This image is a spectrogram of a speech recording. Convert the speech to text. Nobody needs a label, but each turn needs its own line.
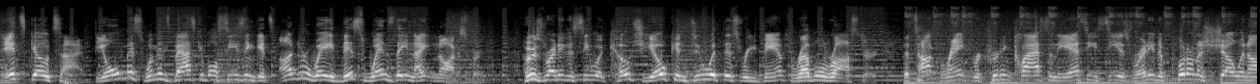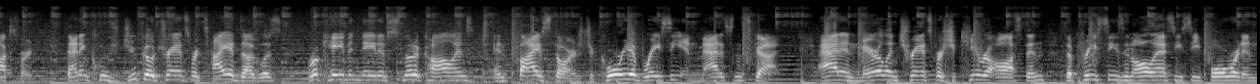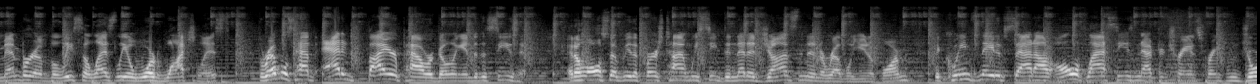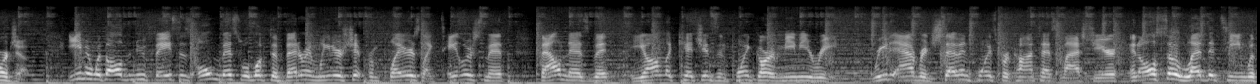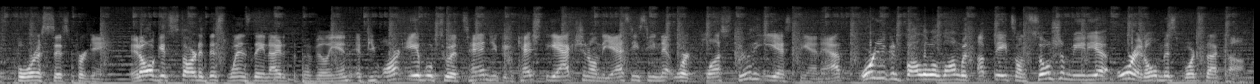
It's go time. The Ole Miss women's basketball season gets underway this Wednesday night in Oxford. Who's ready to see what Coach Yo can do with this revamped Rebel roster? The top ranked recruiting class in the SEC is ready to put on a show in Oxford. That includes JUCO transfer Taya Douglas, Brookhaven native Snudda Collins, and five stars Jacorriah Bracey and Madison Scott. Add in Maryland transfer Shakira Austin, the preseason All SEC forward and member of the Lisa Leslie Award watch list. The Rebels have added firepower going into the season. It'll also be the first time we see Donnetta Johnson in a Rebel uniform. The Queens native sat out all of last season after transferring from Georgia. Even with all the new faces, Ole Miss will look to veteran leadership from players like Taylor Smith, Val Nesbitt, Iyanla Kitchens, and point guard Mimi Reed. Reed averaged 7 points per contest last year and also led the team with 4 assists per game. It all gets started this Wednesday night at the Pavilion. If you aren't able to attend, you can catch the action on the SEC Network Plus through the ESPN app, or you can follow along with updates on social media or at OleMissSports.com.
